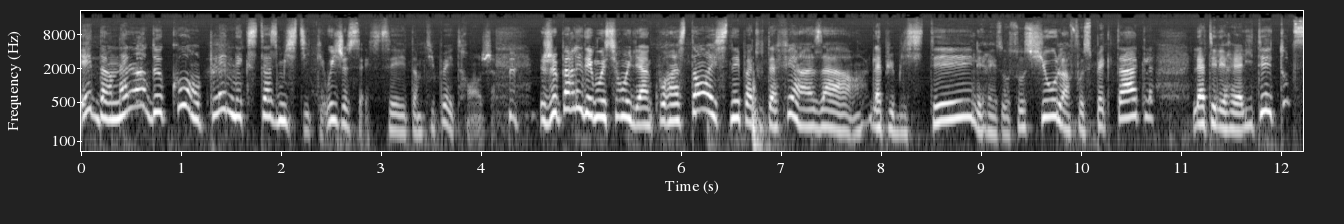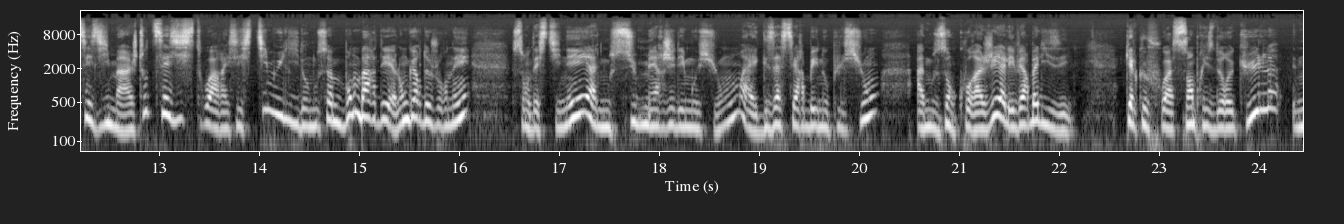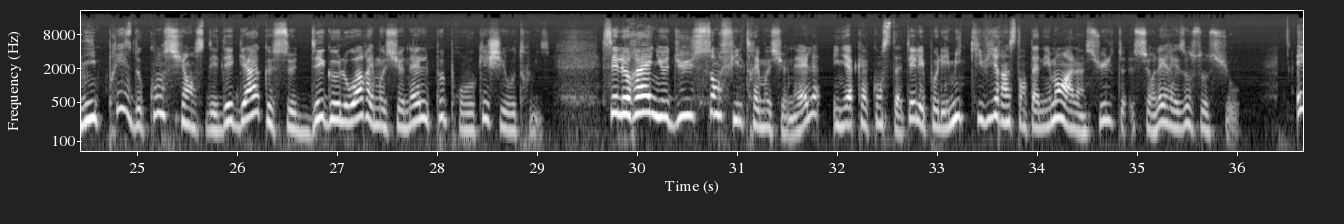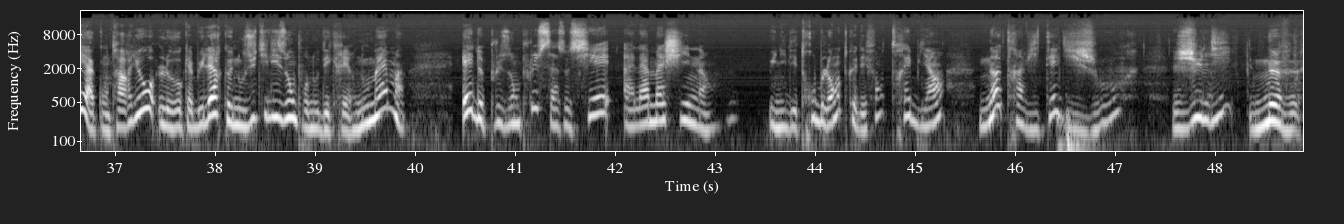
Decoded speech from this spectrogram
et d'un Alain Decaux en pleine extase mystique. Oui, je sais, c'est un petit peu étrange. Je parlais d'émotion il y a un court instant et ce n'est pas tout à fait un hasard. La publicité, les réseaux sociaux, l'infospectacle, la télé-réalité, toutes ces images, toutes ces histoires et ces stimuli dont nous sommes bombardés à longueur de journée sont destinés à nous submerger d'émotions, à exacerber nos pulsions, à nous encourager à les verbaliser quelquefois sans prise de recul, ni prise de conscience des dégâts que ce dégueuloir émotionnel peut provoquer chez autrui. C'est le règne du sans filtre émotionnel, il n'y a qu'à constater les polémiques qui virent instantanément à l'insulte sur les réseaux sociaux. Et à contrario, le vocabulaire que nous utilisons pour nous décrire nous-mêmes est de plus en plus associé à la machine. Une idée troublante que défend très bien notre invitée du jour, Julie Neveu.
